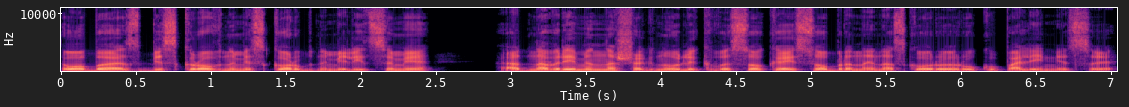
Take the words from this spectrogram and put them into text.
оба с бескровными скорбными лицами, одновременно шагнули к высокой, собранной на скорую руку поленнице,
